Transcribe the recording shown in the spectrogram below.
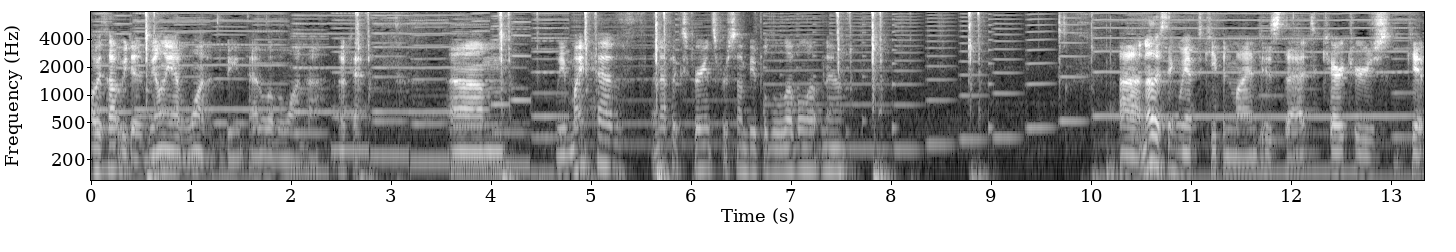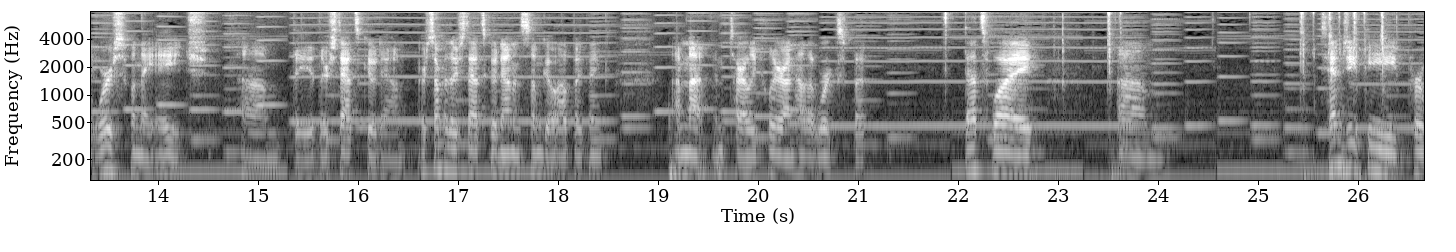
Oh, I thought we did. We only have one at the be at level one, huh? Okay. Um, we might have enough experience for some people to level up now. Uh, another thing we have to keep in mind is that characters get worse when they age. Um, they, their stats go down, or some of their stats go down and some go up. I think. I'm not entirely clear on how that works, but that's why um, 10 GP per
